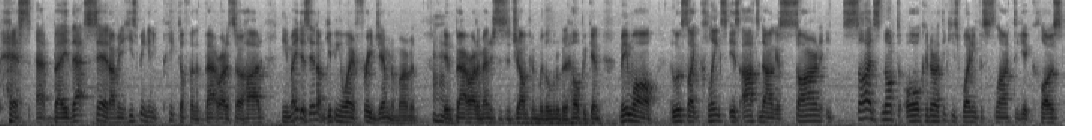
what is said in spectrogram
pest at bay. That said, I mean, he's been getting picked off by the Batrider so hard, he may just end up giving away a free gem in a moment if Batrider manages to jump him with a little bit of help again. Meanwhile, it looks like Clinkz is after Naga's Siren. He decides not to Orchid her. I think he's waiting for Slark to get close.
